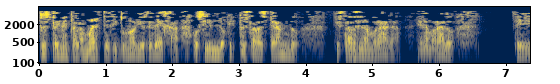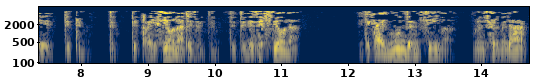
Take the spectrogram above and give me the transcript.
tú experimentas la muerte si tu novio te deja, o si lo que tú estabas esperando, que estabas enamorada, enamorado, te, te, te, te traiciona, te, te, decepciona, y te cae el mundo encima, una enfermedad,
